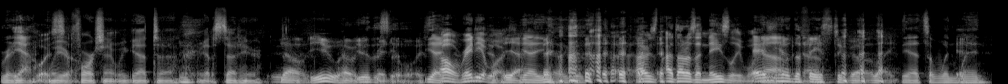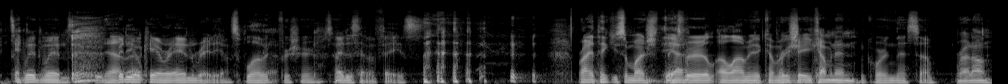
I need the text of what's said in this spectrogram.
radio Yeah, voice. we are so. fortunate. We got uh, we got a stud here. no, you have a You're the radio same. voice. Yeah. Oh, radio voice. Yeah. Yeah, you good, I was I thought it was a nasally voice. And No, you have the no. face to go like yeah, it's a win-win. it's a win-win. So Yeah. video camera and radio. Explode for sure. So, I just have a face. Ryan, thank you so much. Thanks Yeah. for allowing me to come in. Appreciate in you coming in. recording this. So, Right on.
